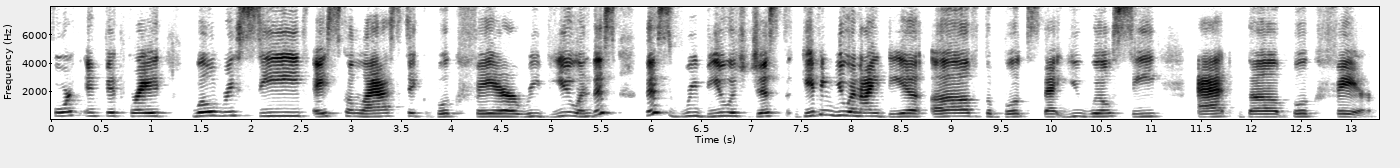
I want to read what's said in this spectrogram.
fourth, and fifth grade will receive a scholastic book fair review. And this, this review is just giving you an idea of the books that you will see at the book fair.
